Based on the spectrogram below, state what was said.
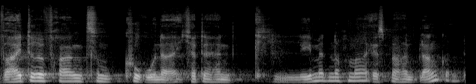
Weitere Fragen zum Corona. Ich hatte Herrn Clement noch mal, erstmal Herrn Blank und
